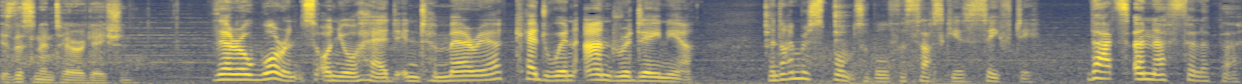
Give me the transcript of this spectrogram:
Is this an interrogation? There are warrants on your head in Temeria, Kaedwen, and Redania. And I'm responsible for Saskia's safety. That's enough, Philippa.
